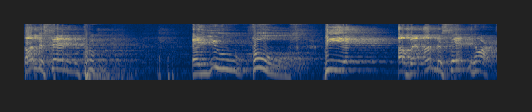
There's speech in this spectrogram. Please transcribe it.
understanding and prudent, and you fools, be of an understanding heart.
